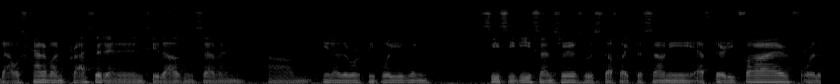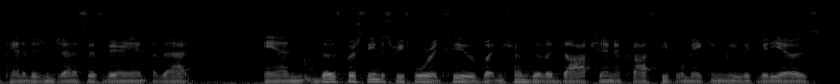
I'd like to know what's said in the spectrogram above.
that was kind of unprecedented in 2007. Um, you know, there were people using CCD sensors with stuff like the Sony F35 or the Panavision Genesis variant of that. And those pushed the industry forward too, but in terms of adoption across people making music videos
